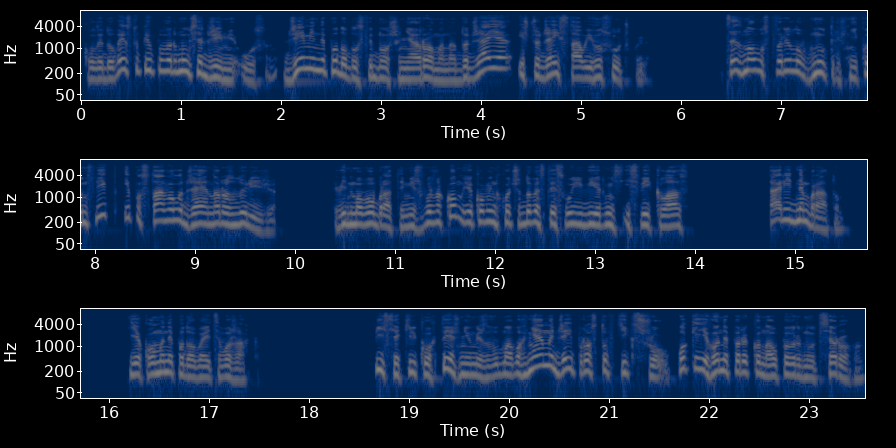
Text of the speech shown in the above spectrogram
коли до виступів повернувся Джиммі Усо. Джиммі не подобалось відношення Романа до Джея і що Джей став його сучкою. Це знову створило внутрішній конфлікт і поставило Джея на роздоріжжя. Він мав обрати між вожаком, якому він хоче довести свою вірність і свій клас, та рідним братом, якому не подобається вожак. Після кількох тижнів між двома вогнями Джей просто втік з шоу, поки його не переконав повернутися Роман.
